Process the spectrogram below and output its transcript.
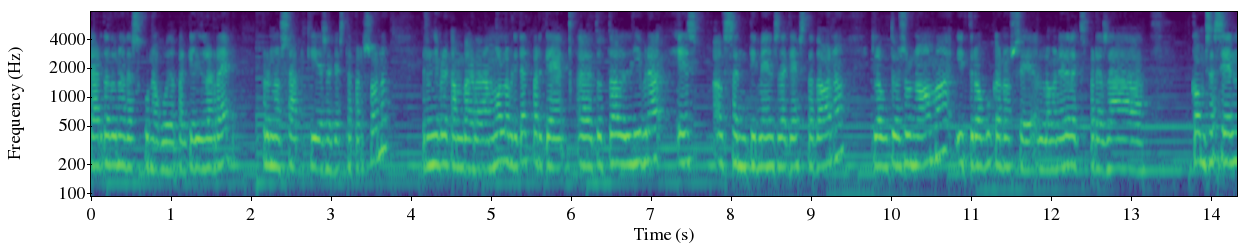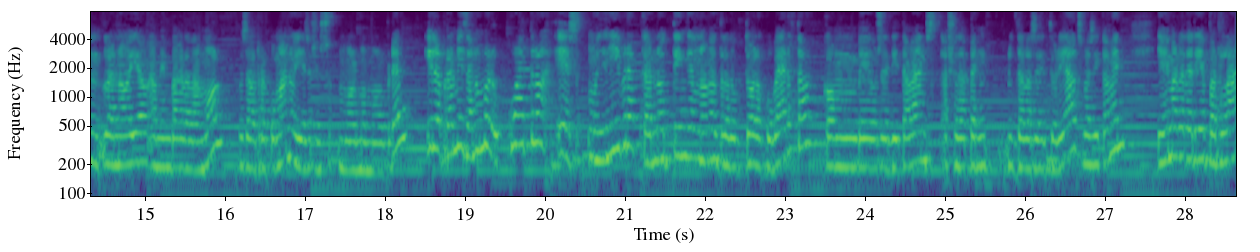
carta d'una desconeguda, perquè ell la rep, però no sap qui és aquesta persona. És un llibre que em va agradar molt, la veritat, perquè eh, tot el llibre és els sentiments d'aquesta dona, l'autor és un home i trobo que, no sé, la manera d'expressar com se sent la noia a mi em va agradar molt, us el recomano i és això molt, molt, molt breu. I la premissa número 4 és un llibre que no tingui el nom del traductor a la coberta, com bé us he dit abans, això depèn de les editorials, bàsicament, i a mi m'agradaria parlar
